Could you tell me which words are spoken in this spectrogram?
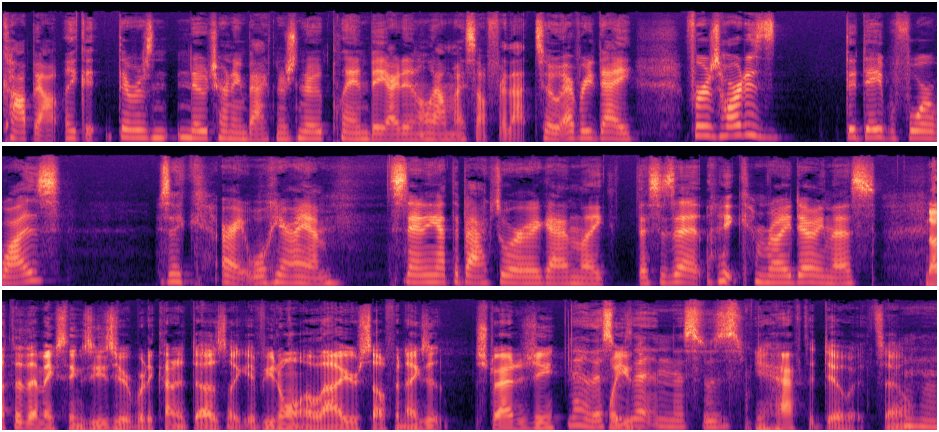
cop out. Like there was no turning back. There's no plan B. I didn't allow myself for that. So every day, for as hard as the day before was, it's like, all right, well here I am, standing at the back door again. Like this is it. Like I'm really doing this. Not that that makes things easier, but it kind of does. Like if you don't allow yourself an exit strategy, No, this well, was you, it, and this was you have to do it. So Mm-hmm.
